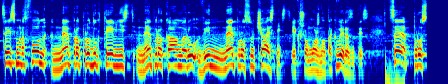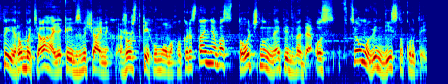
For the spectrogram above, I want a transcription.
Цей смартфон не про продуктивність, не про камеру, він не про сучасність, якщо можна так виразитись. Це простий роботяга, який в звичайних жорстких умовах використання вас точно не підведе. Ось в цьому він дійсно крутий.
